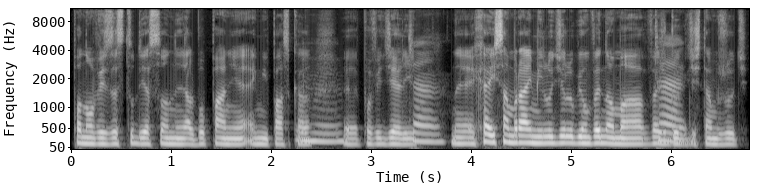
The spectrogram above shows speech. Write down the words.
Panowie ze studia Sony albo panie Amy Pascal Mhm. e, powiedzieli, Tak. hej Sam Raimi, ludzie lubią Venoma, weź go Tak. gdzieś tam wrzuć.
